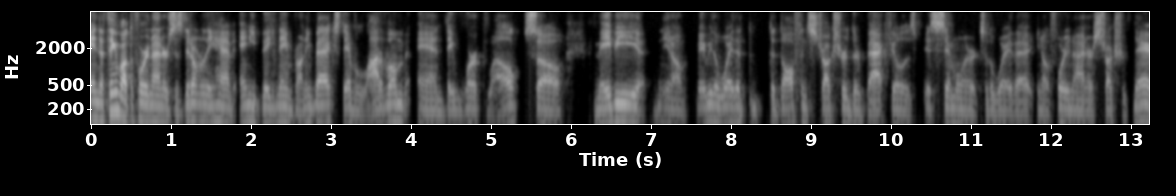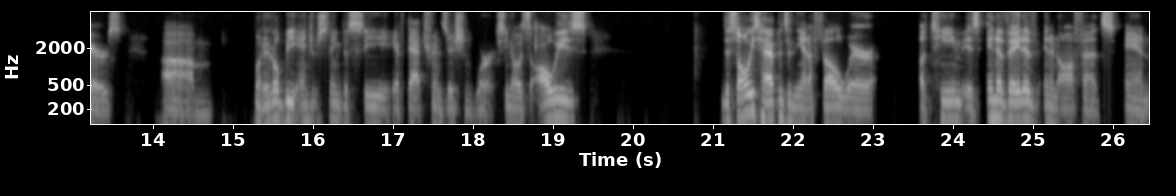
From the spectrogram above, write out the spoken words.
and the thing about the 49ers is they don't really have any big name running backs. They have a lot of them and they work well. So maybe, you know, maybe the way that the, Dolphins structured their backfield is, is similar to the way that, you know, 49ers structured theirs. Um, but it'll be interesting to see if that transition works. You know, it's always, this always happens in the NFL where a team is innovative in an offense and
